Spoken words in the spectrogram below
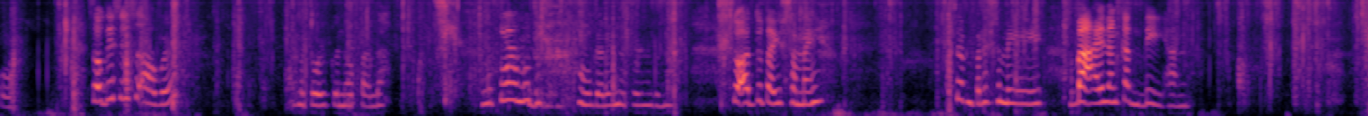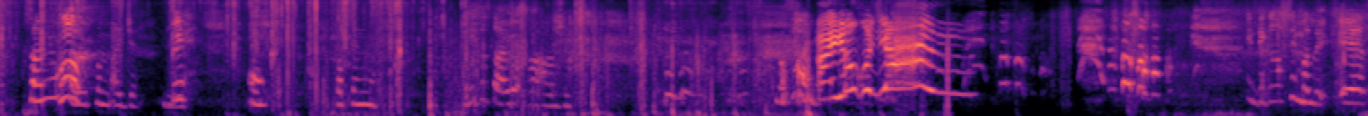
Oh. So, this is our motor ko na pala. Motor mo doon. Oh, galing motor ko na. So, ato tayo sa may Siyempre sa may bahay ng kandihan. Saan yung cellphone? Ay, dyan. Be. Oh, kapin mo. Dito tayo kaagi. Masaya. Ayoko dyan! Hindi ka kasi maliit.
